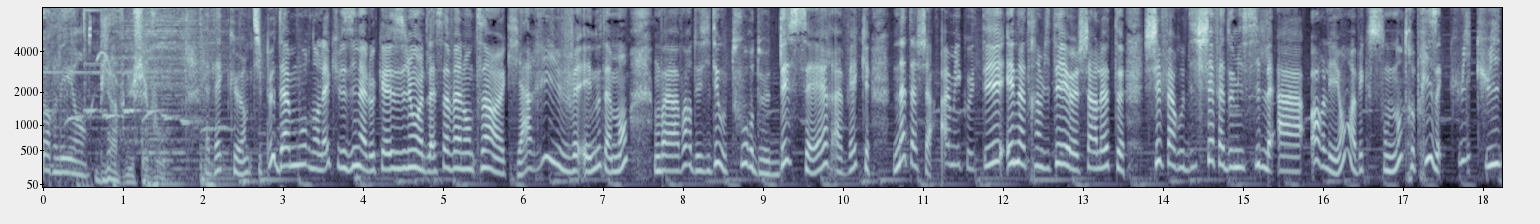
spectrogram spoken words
Orléans. Bienvenue chez vous. Avec euh, un petit peu d'amour dans la cuisine à l'occasion de la Saint-Valentin euh, qui arrive. Et notamment, on va avoir des idées autour de desserts avec Natacha à mes côtés et notre invitée euh, Charlotte Chefaroudi, chef à domicile à Orléans avec son entreprise Cui Cui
